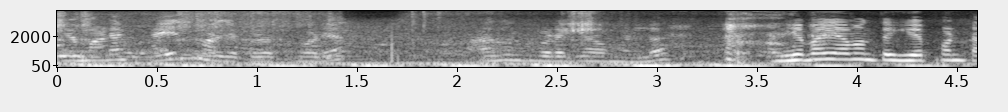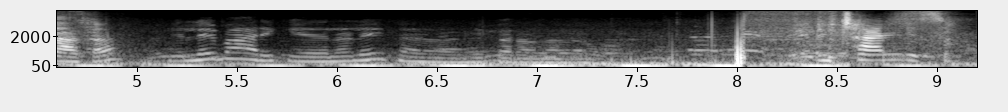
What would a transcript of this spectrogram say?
हे म्हणे आहेत माझ्याकडे थोड्या. अजून थोड्या घ्यावं म्हणलं. आणि हे बाई म्हणतं हे पण टाका. हे लय बारीक आहे याला लय करा हे करावं लागेल. छान दिसत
